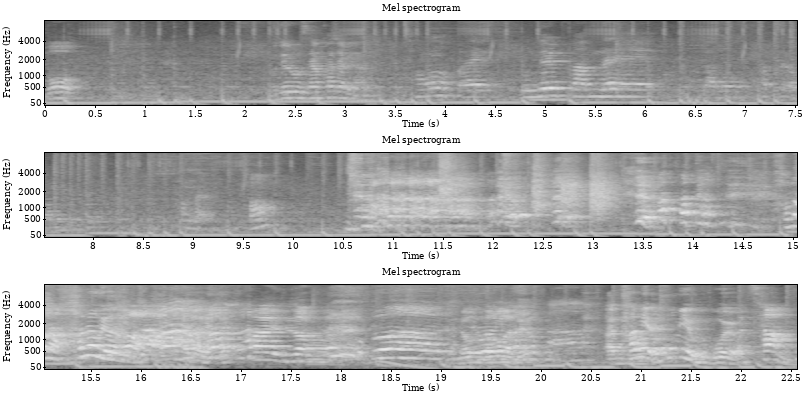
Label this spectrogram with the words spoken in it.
뭐 무대로 생각하자면 정원 오빠의 오늘 밤에 라는 파트가 나오는데 참나요? 어? 하나 하나 그냥. 아 죄송합니다. 우와 너무 넘어가세요? 아 탐이에요 톰이에요 그거 뭐예요? 삼.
